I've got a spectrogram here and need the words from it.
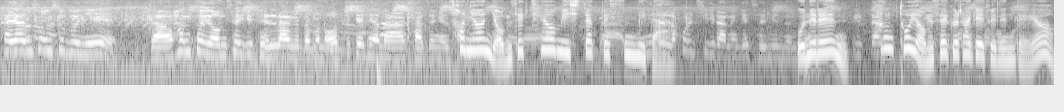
하얀 손수건이 자, 황토 염색이 되려 그러면 어떻게 되나 가정에서 천연 염색 체험이 시작됐습니다. 재밌는데 오늘은 황토 염색을 하게 되는데요.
